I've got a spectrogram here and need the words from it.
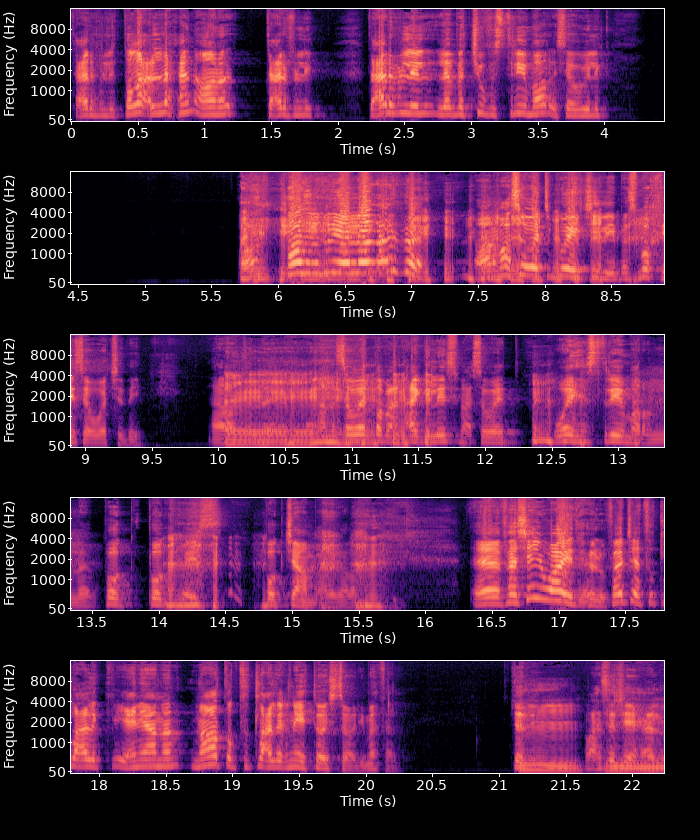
تعرف اللي طلع اللحن أنا تعرف اللي تعرف اللي لما تشوف streamer يسوي لك ها؟ هذه الاغنيه اللي أنا اعرفها أنا ما سويت بوجه كذي بس مخي سوى كذي. اللي- أنا سويت طبعا حق اللي يسمع سويت وجه streamer ال pog pog face PogChamp على قولتهم. آه، فشيء وايد حلو. فجأة تطلع لك يعني أنا ناطر تطلع لي أغنية توي ستوري مثلا. كذي. راح يصير شيء حلو.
